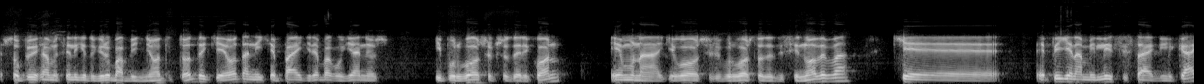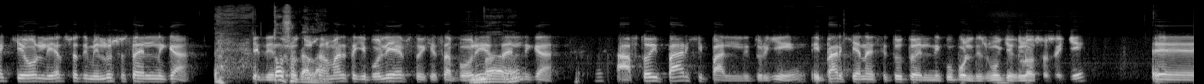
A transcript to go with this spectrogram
στο οποίο είχαμε στείλει και τον κύριο Μπαμπινιώτη τότε και όταν είχε πάει η κυρία Παγκογιάννη ως Υπουργός Εξωτερικών ήμουνα και εγώ ως Υφυπουργός τότε της συνόδευα και πήγε να μιλήσει στα αγγλικά και όλη η αίθουσα τη μιλούσε στα ελληνικά. και την Τόσο καλά. μάλιστα και πολύ εύστοχες απορίες στα ελληνικά. Αυτό υπάρχει πάλι, λειτουργεί. Υπάρχει ένα Ινστιτούτο Ελληνικού Πολιτισμού και Γλώσσας εκεί ε,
